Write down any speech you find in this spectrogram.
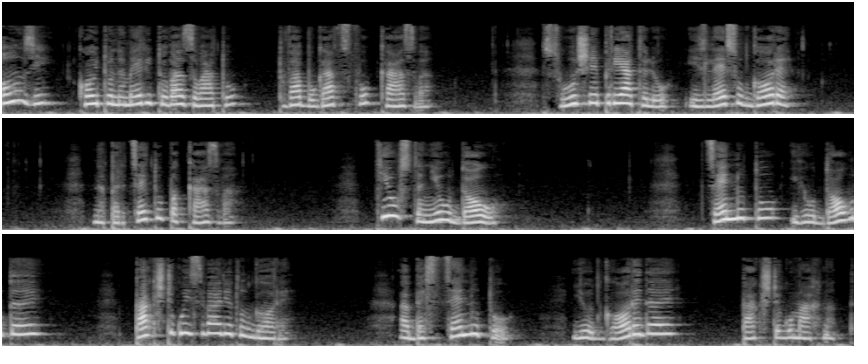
Онзи, който намери това злато, това богатство, казва Слушай, приятелю, излез отгоре. На перцето пък казва Ти остани отдолу. Ценното и отдолу да е, пак ще го извадят отгоре. А безценното и отгоре да е, пак ще го махнат.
